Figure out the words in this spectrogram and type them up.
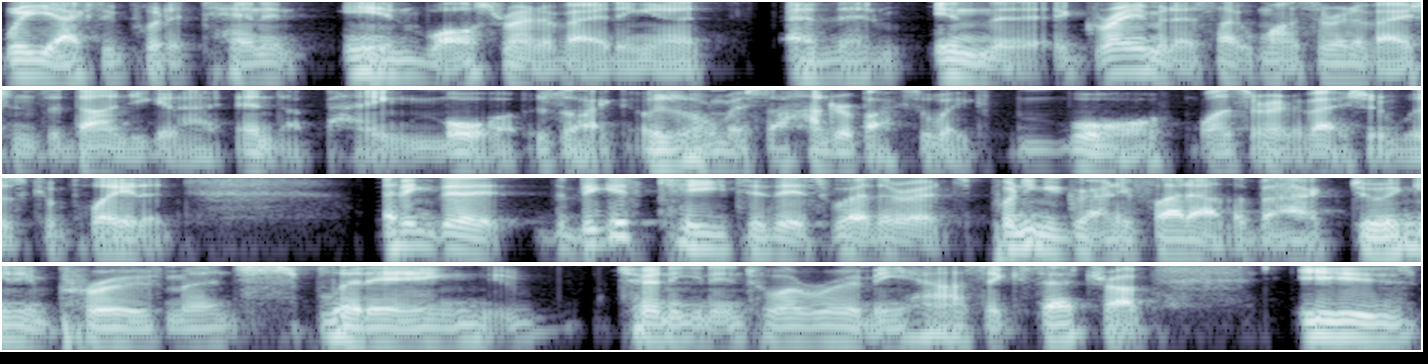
We actually put a tenant in whilst renovating it, and then in the agreement, it's like once the renovations are done, you're going to end up paying more. It was like it was almost a hundred bucks a week more once the renovation was completed. I think the the biggest key to this, whether it's putting a granny flat out the back, doing an improvement, splitting, turning it into a rooming house, etc., is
